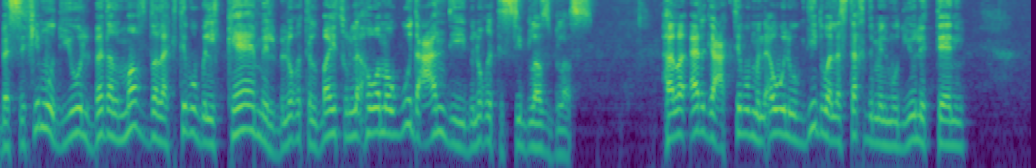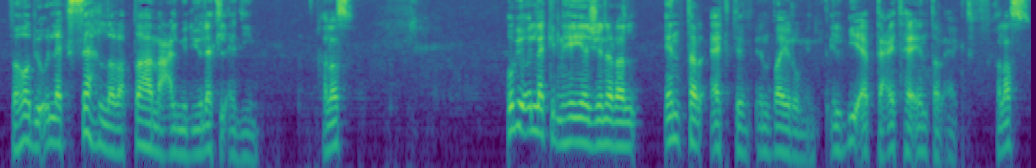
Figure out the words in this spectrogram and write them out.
بس في module بدل ما أفضل أكتبه بالكامل بلغة ال Python لا هو موجود عندي بلغة السي بلس بلس هل أرجع أكتبه من أول وجديد ولا أستخدم ال module التاني؟ فهو بيقول لك سهل ربطها مع ال modules ات القديمة. خلاص؟ وبيقول لك إن هي general interactive environment البيئة بتاعتها interactive خلاص؟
